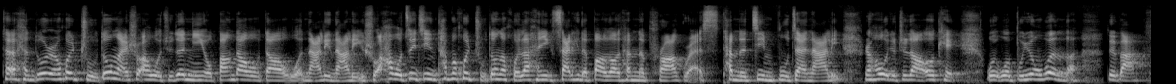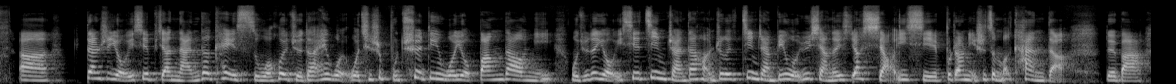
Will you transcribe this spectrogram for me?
他很多人会主动来说啊，我觉得你有帮到我到我哪里哪里，说啊，我最近他们会主动的回来很 excited 的报告他们的 progress，他们的进步在哪里，然后我就知道 OK，我我不用问了，对吧？啊。但是有一些比较难的 case，我会觉得，哎，我我其实不确定我有帮到你。我觉得有一些进展，但好像这个进展比我预想的要小一些，不知道你是怎么看的，对吧？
